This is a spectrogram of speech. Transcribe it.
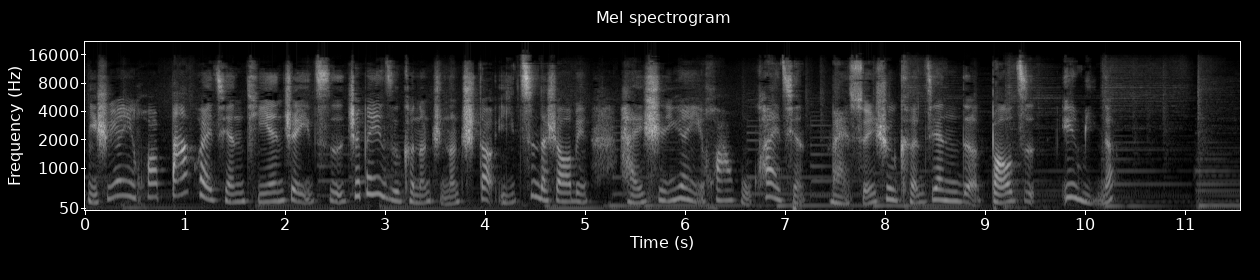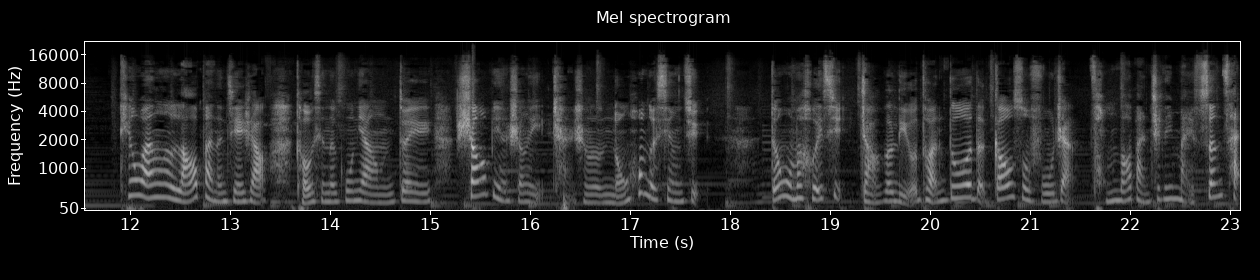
你是愿意花八块钱体验这一次这辈子可能只能吃到一次的烧饼，还是愿意花五块钱买随处可见的包子、玉米呢？听完了老板的介绍，头衔的姑娘对烧饼生意产生了浓厚的兴趣。等我们回去找个旅游团多的高速服务站，从老板这里买酸菜、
